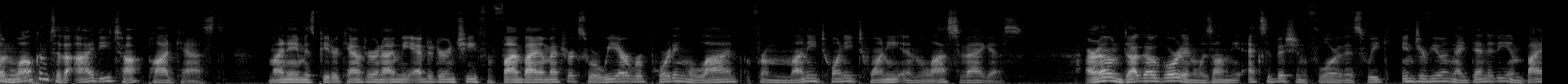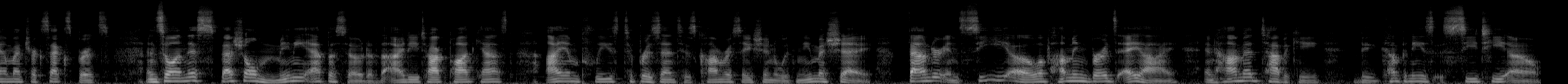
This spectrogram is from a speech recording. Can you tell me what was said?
And welcome to the ID Talk podcast. My name is Peter Counter, and I'm the editor in chief of FindBiometrics, where we are reporting live from Money 2020 in Las Vegas. Our own Doug O'Gorden was on the exhibition floor this week interviewing identity and biometrics experts, and so on this special mini episode of the ID Talk podcast, I am pleased to present his conversation with Nima Schei, founder and CEO of Hummingbirds AI, and Hamed Tabhki, the company's CTO.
